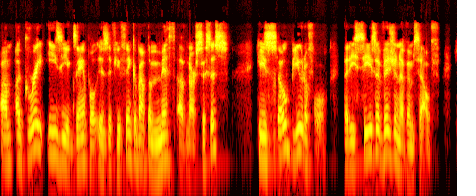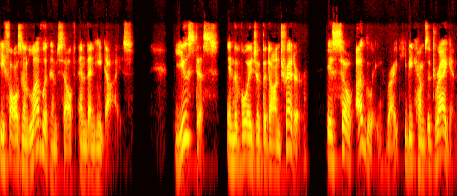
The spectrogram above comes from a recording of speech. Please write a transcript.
Um, a great, easy example is if you think about the myth of Narcissus, he's so beautiful that he sees a vision of himself, he falls in love with himself, and then he dies. Eustace, in the Voyage of the Dawn Treader, is so ugly, right? He becomes a dragon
